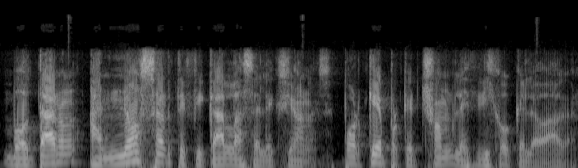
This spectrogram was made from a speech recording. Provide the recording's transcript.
votaron a no certificar las elecciones. ¿Por qué? Porque Trump les dijo que lo hagan.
